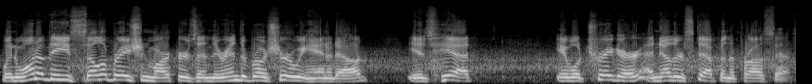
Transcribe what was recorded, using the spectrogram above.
When one of these celebration markers, and they're in the brochure we handed out, is hit, it will trigger another step in the process.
